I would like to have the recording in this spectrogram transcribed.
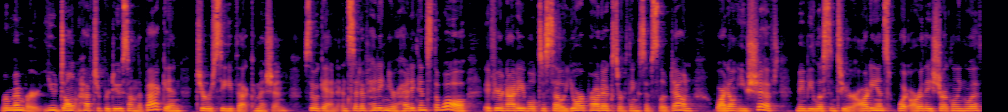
Remember, you don't have to produce on the back end to receive that commission. So, again, instead of hitting your head against the wall, if you're not able to sell your products or things have slowed down, why don't you shift? Maybe listen to your audience. What are they struggling with?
